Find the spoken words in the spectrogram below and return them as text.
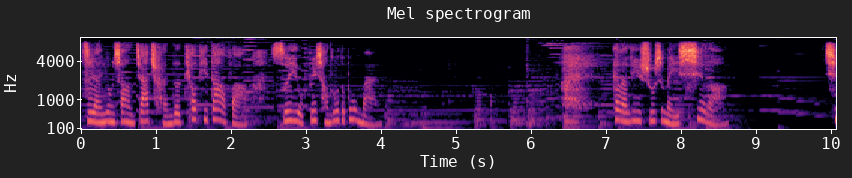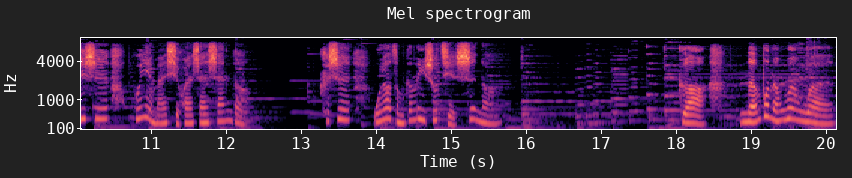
自然用上家传的挑剔大法，所以有非常多的不满。唉，看来丽叔是没戏了。其实我也蛮喜欢珊珊的，可是我要怎么跟丽叔解释呢？哥，能不能问问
